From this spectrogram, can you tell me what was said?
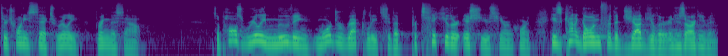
through 26 really bring this out. So, Paul's really moving more directly to the particular issues here in Corinth. He's kind of going for the jugular in his argument.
